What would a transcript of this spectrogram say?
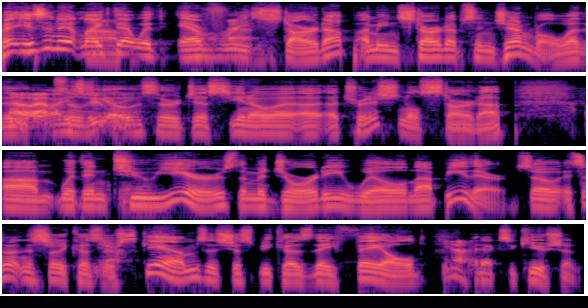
But isn't it like Um, that with every bad. startup? I mean, startups in general, whether Oh, they're absolutely. ICOs or just you know a, a traditional startup. Um, within two years, the majority will not be there. So it's not necessarily because they're scams; it's just because they failed Yeah. at execution.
